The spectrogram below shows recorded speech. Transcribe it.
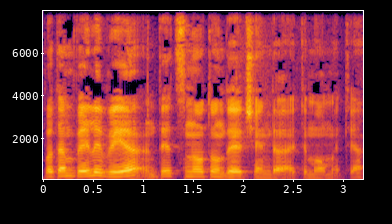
but I'm well aware that's not on the agenda at the moment. Yeah.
